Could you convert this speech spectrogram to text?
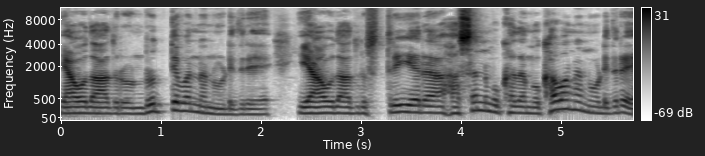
ಯಾವುದಾದರೂ ನೃತ್ಯವನ್ನು ನೋಡಿದರೆ, ಯಾವುದಾದರೂ ಸ್ತ್ರೀಯರ ಹಸನ್ಮುಖದ ಮುಖವನ್ನು ನೋಡಿದರೆ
